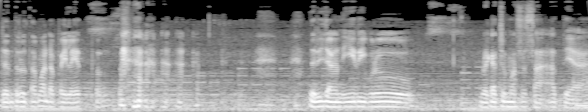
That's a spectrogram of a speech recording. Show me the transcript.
Dan terutama ada later jadi jangan iri bro. Mereka cuma sesaat ya.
